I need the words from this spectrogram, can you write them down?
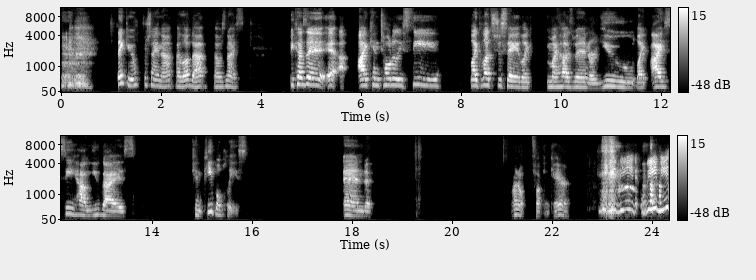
Thank you for saying that. I love that. That was nice. Because it, it I can totally see like let's just say like my husband or you like I see how you guys can people please. And I don't fucking care we need we need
